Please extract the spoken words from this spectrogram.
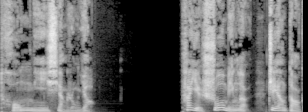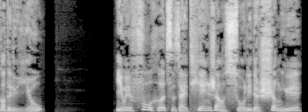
同你享荣耀。”他也说明了。这样祷告的理由，因为父和子在天上所立的圣约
